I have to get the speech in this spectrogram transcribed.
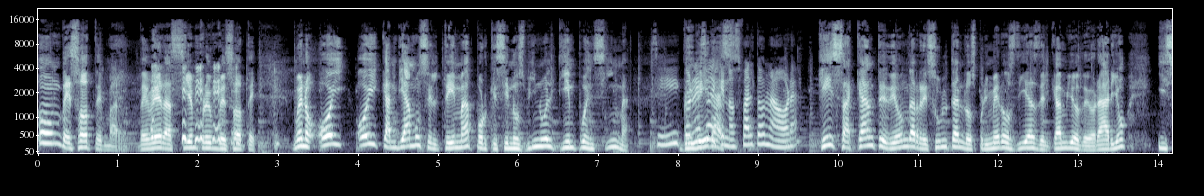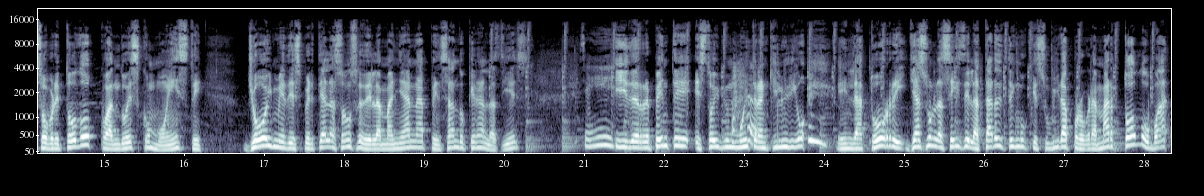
Un besote, Mar. De veras, siempre un besote. Bueno, hoy, hoy cambiamos el tema porque se nos vino el tiempo encima. Sí, De con eso de veras. que nos falta una hora. Qué sacante de onda resultan los primeros días del cambio de horario y sobre todo cuando es como este. Yo hoy me desperté a las 11 de la mañana pensando que eran las 10 Sí. y de repente estoy muy tranquilo y digo, en la torre, ya son las 6 de la tarde, tengo que subir a programar todo, va,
